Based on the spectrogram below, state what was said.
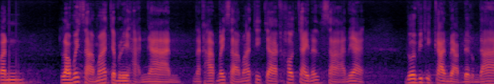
มันเราไม่สามารถจะบริหารงานนะครับ ไม่สามารถที่จะเข้าใจนักศึกษาเนี่ยด้วยวิธีการแบบเดิมได้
